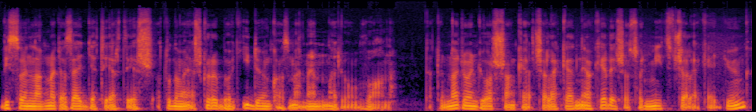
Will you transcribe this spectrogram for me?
viszonylag nagy az egyetértés a tudományos körökben, hogy időnk az már nem nagyon van. Tehát, hogy nagyon gyorsan kell cselekedni. A kérdés az, hogy mit cselekedjünk.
